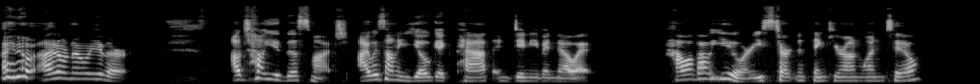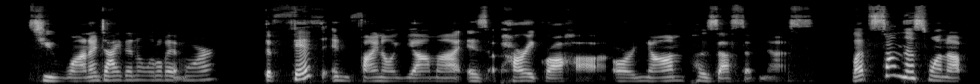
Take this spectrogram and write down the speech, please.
I don't, I don't know either. I'll tell you this much. I was on a yogic path and didn't even know it. How about you? Are you starting to think you're on one too? Do you want to dive in a little bit more? The fifth and final yama is aparigraha or non possessiveness. Let's sum this one up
